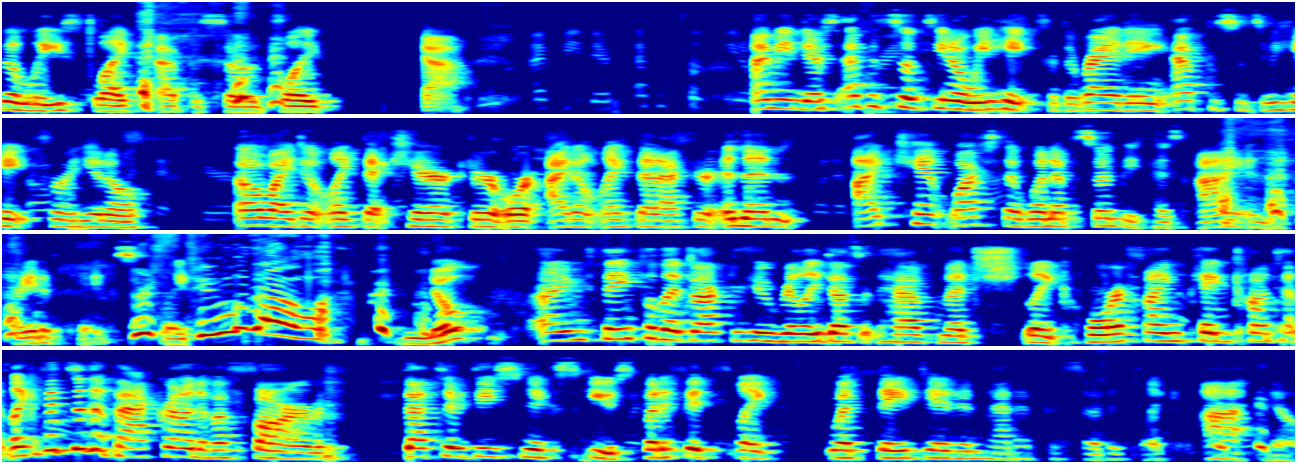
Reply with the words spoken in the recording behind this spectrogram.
the least liked episodes. Like, yeah, I mean, there's episodes. You know, I mean, there's episodes you know we hate for the writing, episodes we hate for you know, oh I don't like that character or I don't like that actor, and then I can't watch that one episode because I am afraid of pigs. There's Like, two though. nope. I'm thankful that Doctor Who really doesn't have much like horrifying pig content. Like if it's in the background of a farm, that's a decent excuse. But if it's like what they did in that episode, it's like ah no,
